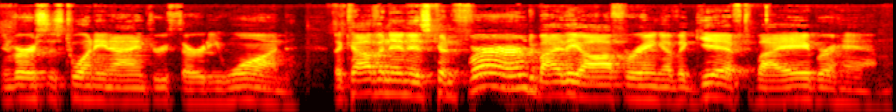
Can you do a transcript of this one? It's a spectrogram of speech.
in verses 29 through 31. The covenant is confirmed by the offering of a gift by Abraham.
